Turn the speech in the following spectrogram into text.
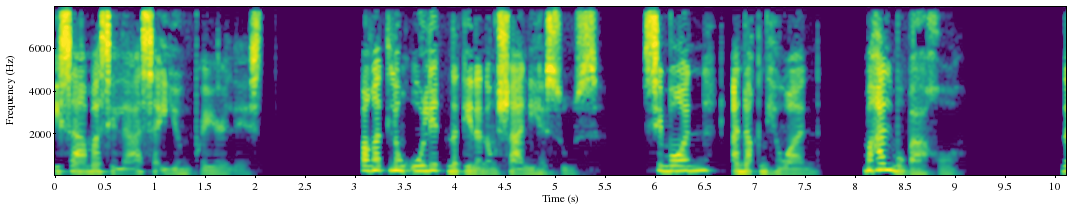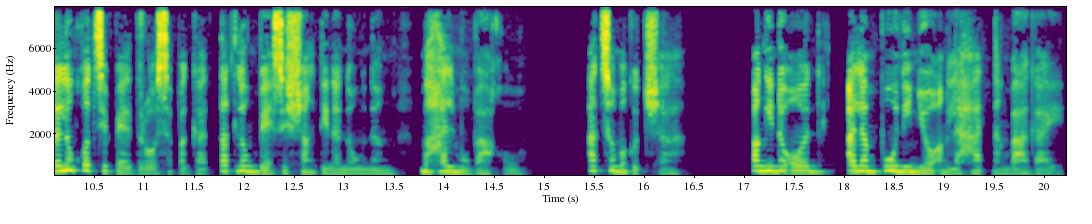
Isama sila sa iyong prayer list. Pangatlong ulit na tinanong siya ni Jesus, Simon, anak ni Juan, mahal mo ba ako? Nalungkot si Pedro sapagkat tatlong beses siyang tinanong ng mahal mo ba ako? At sumagot siya, Panginoon, alam po ninyo ang lahat ng bagay.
